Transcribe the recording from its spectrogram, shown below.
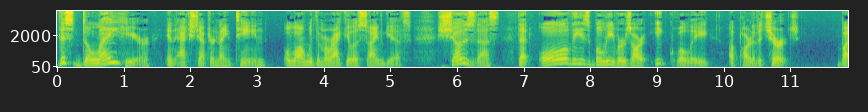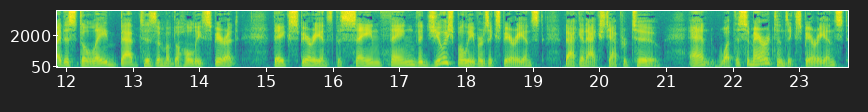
This delay here in Acts chapter 19, along with the miraculous sign gifts, shows us that all these believers are equally a part of the church. By this delayed baptism of the Holy Spirit, they experienced the same thing the Jewish believers experienced back in Acts chapter 2, and what the Samaritans experienced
